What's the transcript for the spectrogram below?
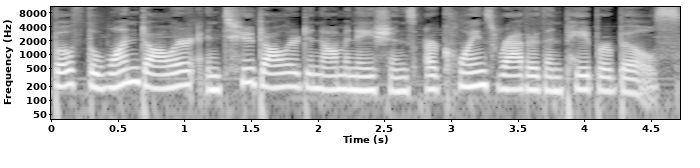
both the $1 and $2 denominations are coins rather than paper bills.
